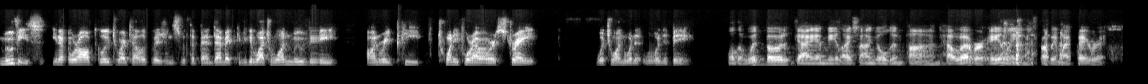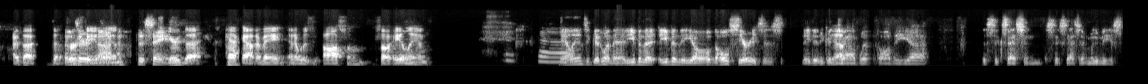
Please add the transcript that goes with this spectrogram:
movies, you know, we're all glued to our televisions with the pandemic. If you could watch one movie on repeat 24 hours straight, which one would it would it be? Well, the wood boat guy in me likes on Golden Pond. However, Alien is probably my favorite. I thought the Those first Alien the same. scared the heck out of me, and it was awesome. So Alien. Uh, Alien's a good one. And even the even the uh, the whole series is they did a good job with all the uh, the success and successive movies.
